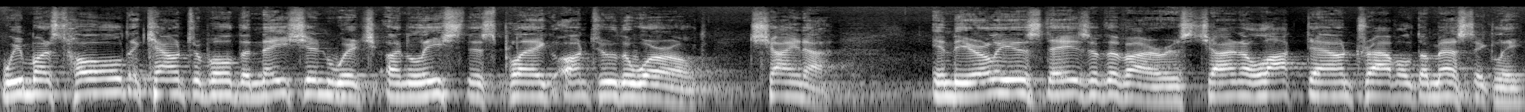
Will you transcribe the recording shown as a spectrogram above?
We must hold accountable the nation which unleashed this plague onto the world, China. In the earliest days of the virus, China locked down travel domestically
